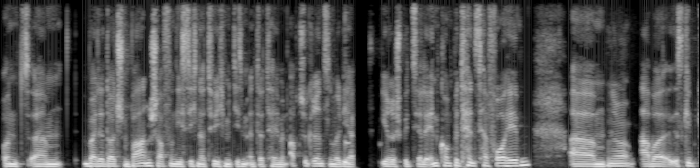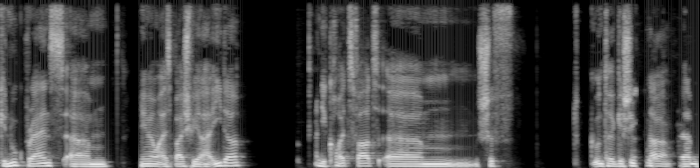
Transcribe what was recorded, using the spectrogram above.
Und ähm, bei der Deutschen Bahn schaffen die es sich natürlich mit diesem Entertainment abzugrenzen, weil die halt ihre spezielle Inkompetenz hervorheben. Ähm, ja. Aber es gibt genug Brands, ähm, nehmen wir mal als Beispiel AIDA, die Kreuzfahrt, ähm, Schiff unter Geschichten, ja. ähm,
